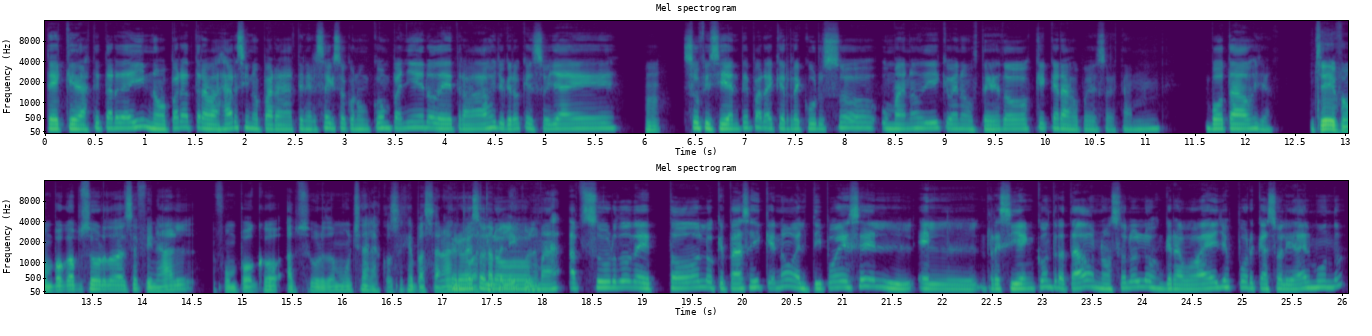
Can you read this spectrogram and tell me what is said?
te quedaste tarde ahí, no para trabajar, sino para tener sexo con un compañero de trabajo, yo creo que eso ya es Mm. suficiente para que recursos humanos diga que, bueno, ustedes dos, qué carajo, pues, están votados ya. Sí, fue un poco absurdo ese final. Fue un poco absurdo muchas de las cosas que pasaron en toda eso, esta lo película. más absurdo de todo lo que pasa es que no, el tipo ese, el, el recién contratado, no solo los grabó a ellos por casualidad del mundo,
